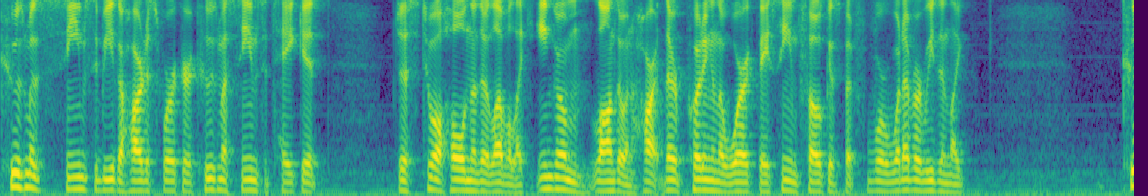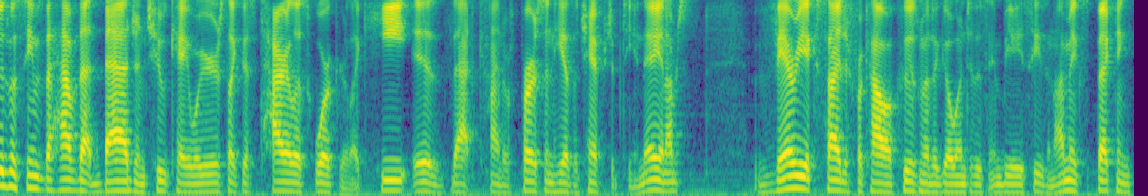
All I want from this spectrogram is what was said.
Kuzma seems to be the hardest worker. Kuzma seems to take it just to a whole nother level. Like Ingram, Lonzo, and Hart, they're putting in the work. They seem focused, but for whatever reason, like Kuzma seems to have that badge in 2K where you're just like this tireless worker. Like he is that kind of person. He has a championship DNA, and I'm just very excited for Kyle Kuzma to go into this NBA season. I'm expecting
